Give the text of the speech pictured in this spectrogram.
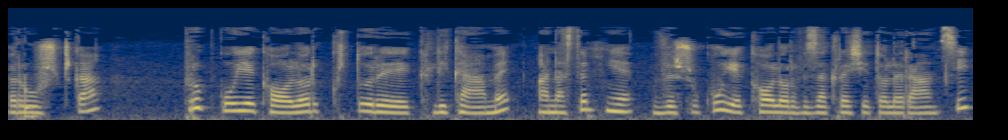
różdżka próbkuje kolor, który klikamy, a następnie wyszukuje kolor w zakresie tolerancji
